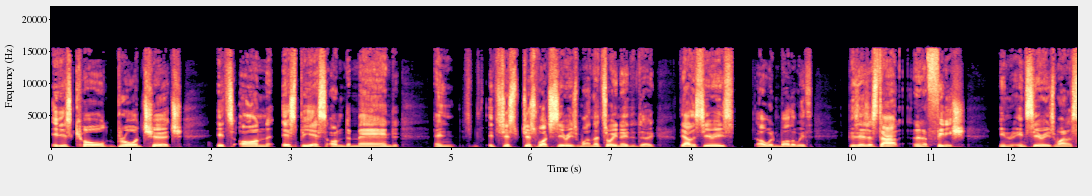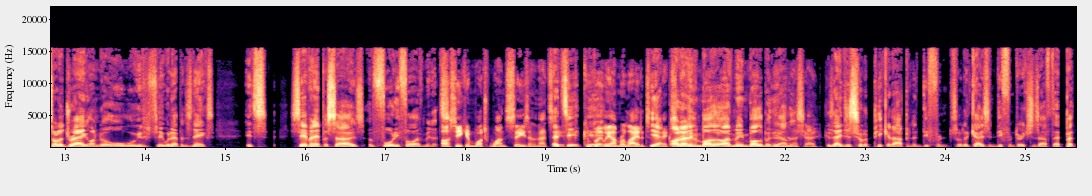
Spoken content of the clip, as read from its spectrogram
it is called Broadchurch. It's on SBS On Demand, and it's just just watch series one. That's all you need to do. The other series I wouldn't bother with because there's a start and a finish in in series one. It's not a drag on to oh we'll see what happens next. It's seven episodes of forty five minutes. Oh, so you can watch one season and that's, That's it, yeah. Completely unrelated to yeah, the next. Yeah, I don't season. even bother. I haven't even bothered with the Oh, others okay. because they just sort of pick it up in a different sort of it goes in different directions after that. But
